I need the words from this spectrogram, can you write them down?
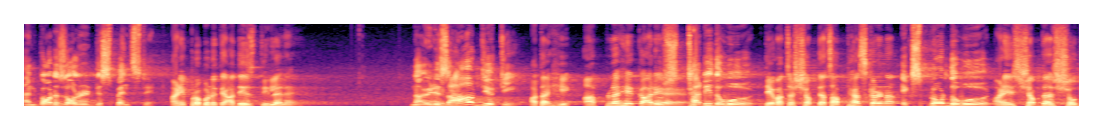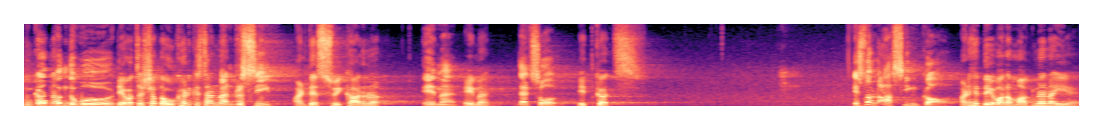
And God has already dispensed it. आणि प्रभूने ते आधीच दिलेलं आहे Now it is our duty आता ही आपलं हे कार्य to आहे study the word, देवाचा शब्दाचा अभ्यास करणं explore the word, आणि शब्द शोधून open काढणं the word, देवाचा शब्द उघडकीस आणणं and receive. आणि ते स्वीकारणं Amen. Amen. That's all. इतकंच It's not asking God. आणि हे देवाला मागणं नाहीये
